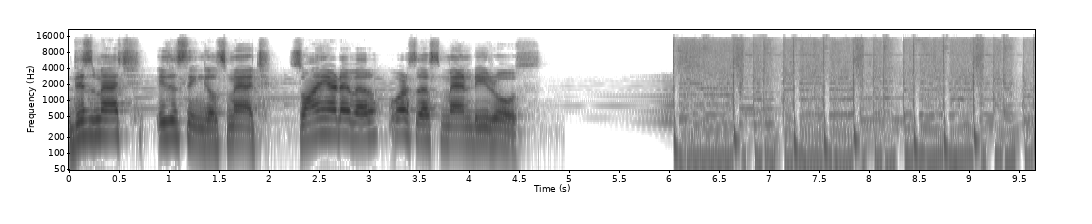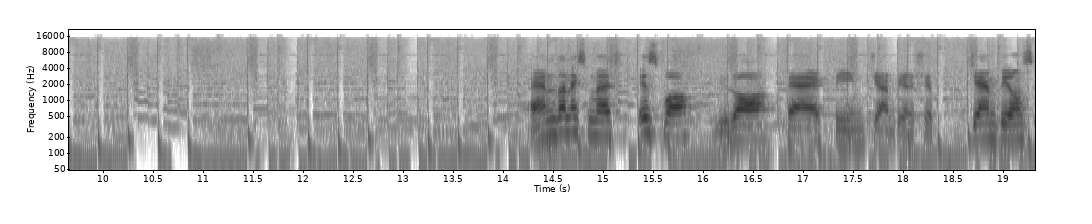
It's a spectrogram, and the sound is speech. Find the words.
This match is a singles match. Sonya Deville vs Mandy Rose. And the next match is for the Raw Tag Team Championship. Champions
